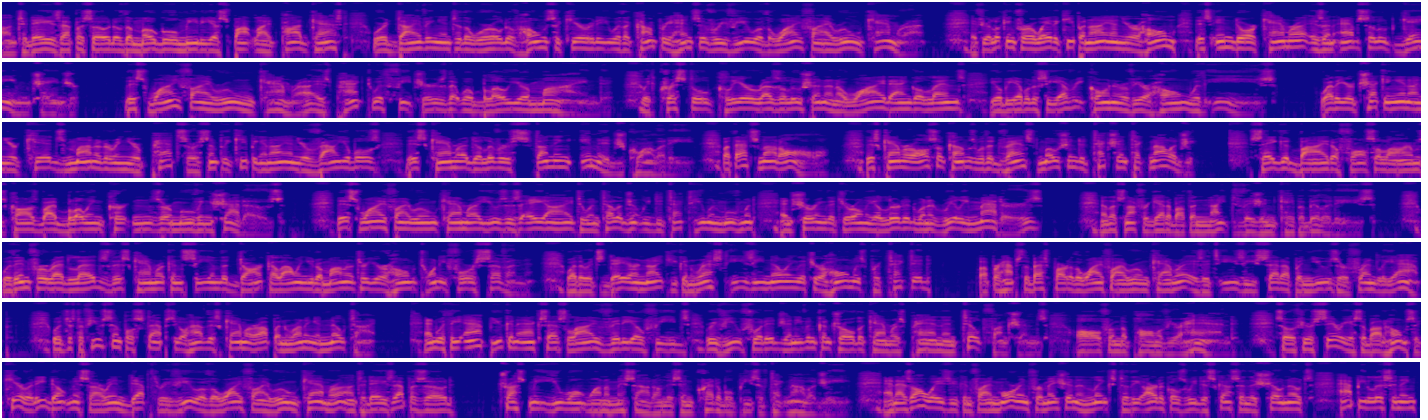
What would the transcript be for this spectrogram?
On today's episode of the Mogul Media Spotlight podcast, we're diving into the world of home security with a comprehensive review of the Wi Fi room camera. If you're looking for a way to keep an eye on your home, this indoor camera is an absolute game changer. This Wi Fi room camera is packed with features that will blow your mind. With crystal clear resolution and a wide angle lens, you'll be able to see every corner of your home with ease. Whether you're checking in on your kids, monitoring your pets, or simply keeping an eye on your valuables, this camera delivers stunning image quality. But that's not all. This camera also comes with advanced motion detection technology. Say goodbye to false alarms caused by blowing curtains or moving shadows. This Wi Fi room camera uses AI to intelligently detect human movement, ensuring that you're only alerted when it really matters. And let's not forget about the night vision capabilities. With infrared LEDs, this camera can see in the dark, allowing you to monitor your home 24 7. Whether it's day or night, you can rest easy knowing that your home is protected. But perhaps the best part of the Wi Fi room camera is its easy setup and user friendly app. With just a few simple steps, you'll have this camera up and running in no time. And with the app, you can access live video feeds, review footage, and even control the camera's pan and tilt functions, all from the palm of your hand. So if you're serious about home security, don't miss our in depth review of the Wi Fi room camera on today's episode. Trust me, you won't want to miss out on this incredible piece of technology. And as always, you can find more information and links to the articles we discuss in the show notes. Happy listening,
